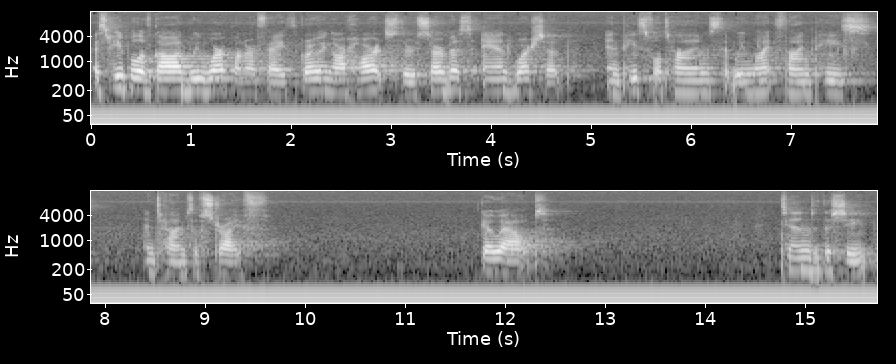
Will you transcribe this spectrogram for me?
As people of God, we work on our faith, growing our hearts through service and worship in peaceful times that we might find peace in times of strife. Go out, tend the sheep,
